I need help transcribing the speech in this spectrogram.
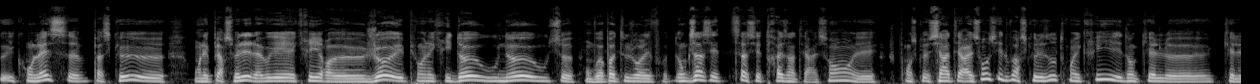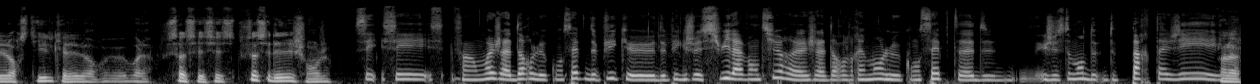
et qu'on laisse parce que euh, on est persuadé d'écrire euh, je et puis on écrit de ou ne ou ce. On voit pas toujours les fautes. Donc ça c'est ça c'est très intéressant et je pense que c'est intéressant aussi de voir ce que les autres ont écrit et dans quel euh, quel est leur style, quel est leur euh, voilà. Ça c'est tout ça c'est des échanges. C'est, c'est, enfin, moi j'adore le concept depuis que depuis que je suis l'aventure, euh, j'adore vraiment le concept de justement de, de partager. Voilà.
